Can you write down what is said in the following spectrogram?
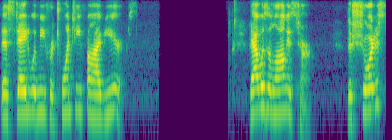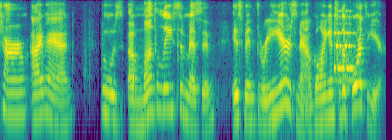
that stayed with me for 25 years. That was the longest term. The shortest term I've had, who's a monthly submissive, it's been three years now, going into the fourth year.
